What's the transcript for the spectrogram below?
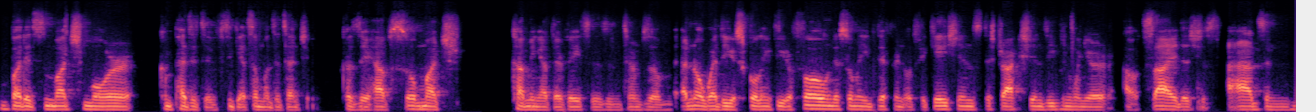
but it's much more competitive to get someone's attention because they have so much coming at their faces in terms of I don't know whether you're scrolling through your phone, there's so many different notifications, distractions, even when you're outside, there's just ads and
